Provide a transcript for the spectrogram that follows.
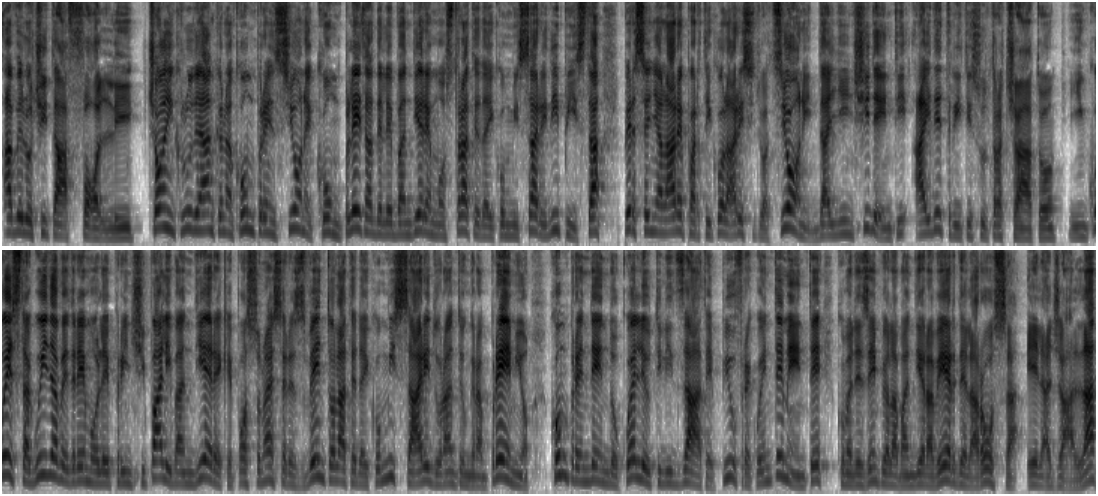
a velocità folli. Ciò include anche una comprensione completa delle bandiere mostrate dai commissari di pista per segnalare particolari situazioni, dagli incidenti ai detriti sul tracciato. In questa guida vedremo le principali bandiere che possono essere sventolate dai commissari durante un Gran Premio, comprendendo quelle utilizzate più frequentemente, come ad esempio la bandiera verde, la rossa e la gialla,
